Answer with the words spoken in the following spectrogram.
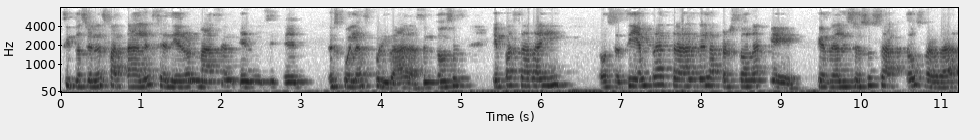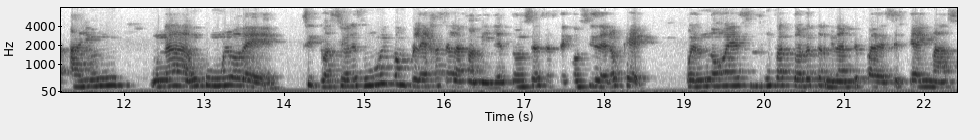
situaciones fatales, se dieron más en, en escuelas privadas. Entonces, ¿qué pasaba ahí? O sea, siempre atrás de la persona que, realizó esos actos, ¿verdad? Hay un, un cúmulo de situaciones muy complejas en la familia. Entonces, este, considero que pues no es un factor determinante para decir que hay más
